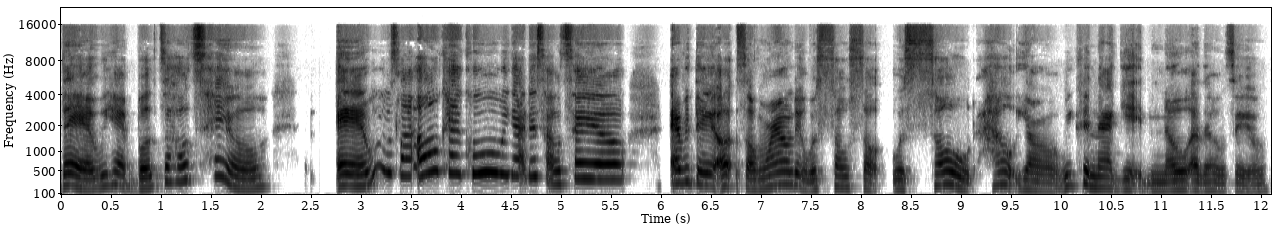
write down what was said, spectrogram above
that, we had booked a hotel and we was like, oh, okay, cool. We got this hotel. Everything else around it was so so was sold out, y'all. We could not get no other hotel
